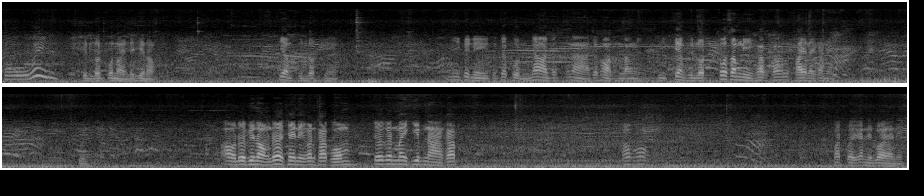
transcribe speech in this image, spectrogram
โอ้ยขึ้นรถบนหน่อยเด้พี่น้องเยี่ยมขึ้นรถนี่ยมีเป็นนี่ตั้งแต่ปุ่นเงาหน้าเจะหอดหลังนี่มีเยี่ยมขึ้นรถตัวซ้ำนี่ครับเขาขายอะไรกันเนี่ยเอาเด้อพี่น้องเด้อแค่นี้ก่อนครับผมเจอกันใหม่คลิปหน้าครับเอาเอามัดไว้กันเรียบร้อยแล้วนี่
